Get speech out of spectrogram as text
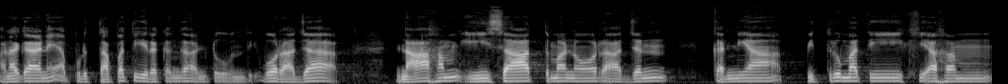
అనగానే అప్పుడు తపతి రకంగా అంటూ ఉంది. ఓ రాజా నాహం ఈశాత్మనో రాజన్ కన్యా పితృమతీహ్యహం.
